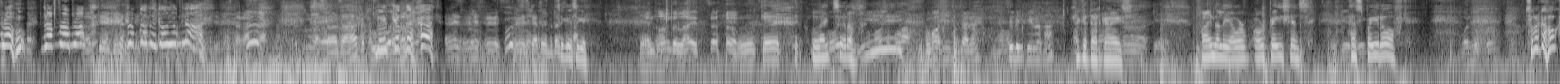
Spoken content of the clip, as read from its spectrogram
Bro, drop, drop, drop. Okay, okay, okay. Drop kami, kauyog na. Basta rasa. Basta rasa ha. Look at that. Release, release, release. Release. Kaya ito yung betul. Sige, sige. And on the light. Okay. Light setup. Bumawa si Ibu dyan ha. 7 kilos ha. Look at that, guys. Okay. Finally, our our patience has paid off. One hook bro. Sarap ka, Hawk.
